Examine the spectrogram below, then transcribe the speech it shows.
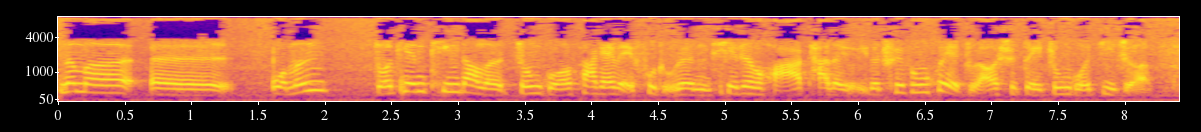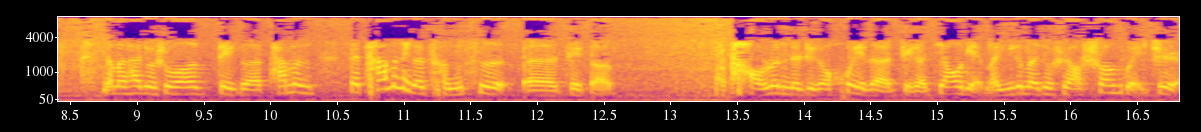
那么呃，我们。昨天听到了中国发改委副主任谢振华他的有一个吹风会，主要是对中国记者。那么他就说，这个他们在他们那个层次，呃，这个。讨论的这个会的这个焦点呢，一个呢就是要双轨制，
